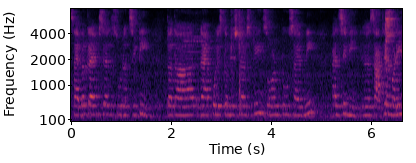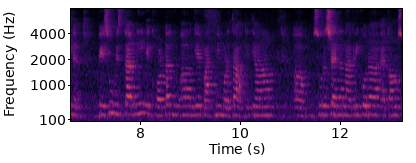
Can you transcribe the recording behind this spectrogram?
cyber crime cell Surat city તથા નાયબ police commissioner Shri zone two સાહેબની એલસીબી સાથે મળીને પેસુ વિસ્તારની એક હોટલ અંગે બાતમી મળતા કે ત્યાં સુરત શહેરના નાગરિકોના એકાઉન્ટ્સ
